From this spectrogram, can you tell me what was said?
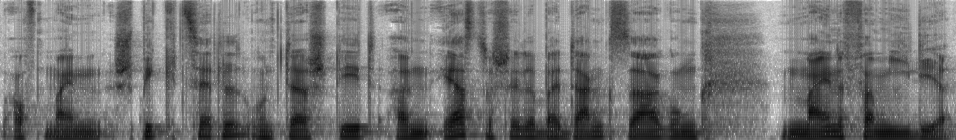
auf meinen Spickzettel und da steht an erster Stelle bei Danksagung meine Familie.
